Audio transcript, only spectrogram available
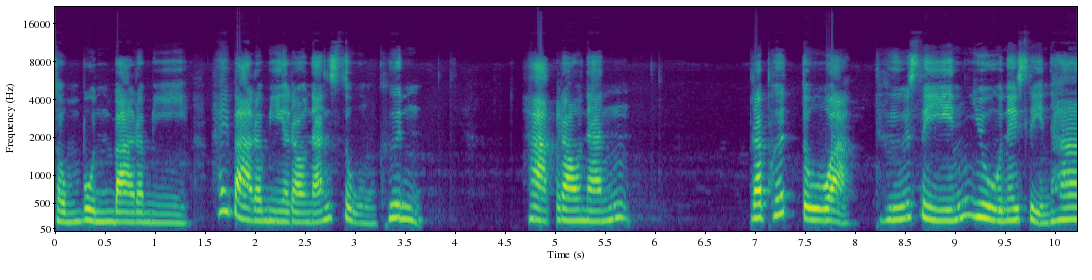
สมบุญบารมี ให้บารมีเรานั้นสูงขึ้น หากเรานั้น ประพฤติตัวถือศีลอยู่ในศีลห้า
